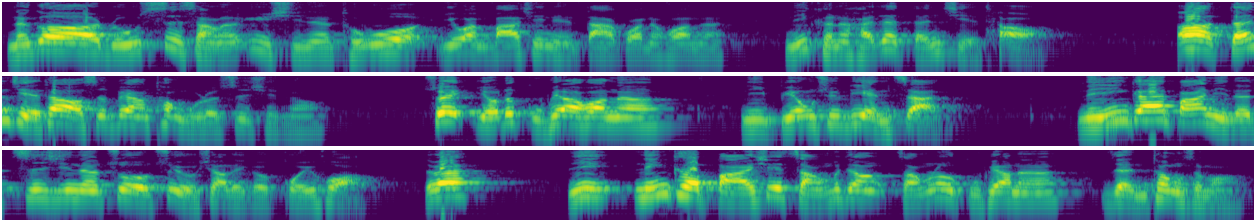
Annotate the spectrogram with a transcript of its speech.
能够如市场的预期呢，突破一万八千点大关的话呢，你可能还在等解套啊，等解套是非常痛苦的事情哦。所以有的股票的话呢，你不用去恋战，你应该把你的资金呢做最有效的一个规划，对不对？你宁可把一些涨不涨、涨不动的股票呢，忍痛什么？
